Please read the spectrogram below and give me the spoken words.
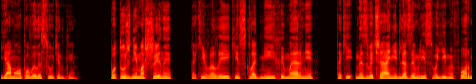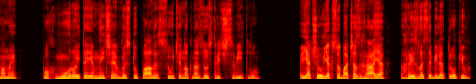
Яму оповили сутінки. Потужні машини, такі великі, складні й химерні, такі незвичайні для землі своїми формами, похмуро й таємниче виступали з сутінок назустріч світлу. Я чув, як собача зграя гризлася біля трупів,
